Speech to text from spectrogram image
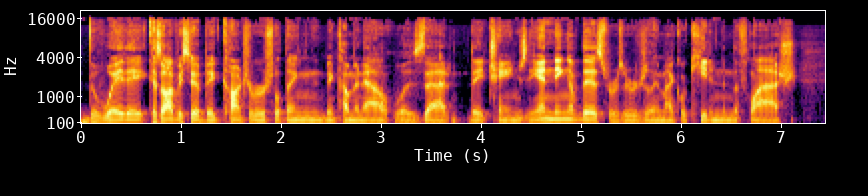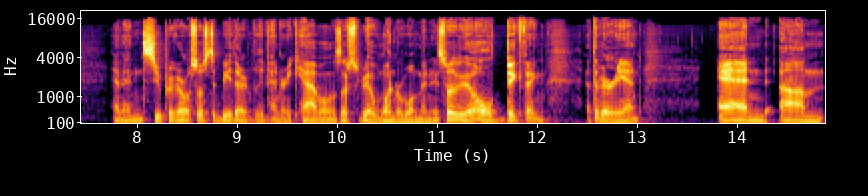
the way they because obviously a big controversial thing been coming out was that they changed the ending of this. Where it was originally Michael Keaton in the Flash. And then Supergirl was supposed to be there. I believe Henry Cavill was supposed to be a Wonder Woman. It's supposed to be a whole big thing at the very end and um,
